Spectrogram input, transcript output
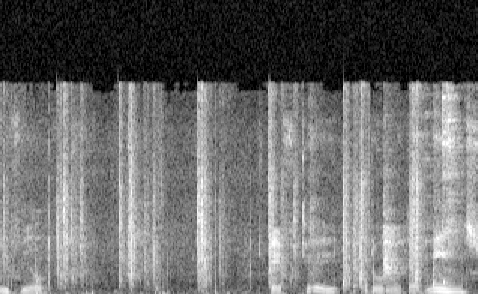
You feel AFK. I don't know what that means.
